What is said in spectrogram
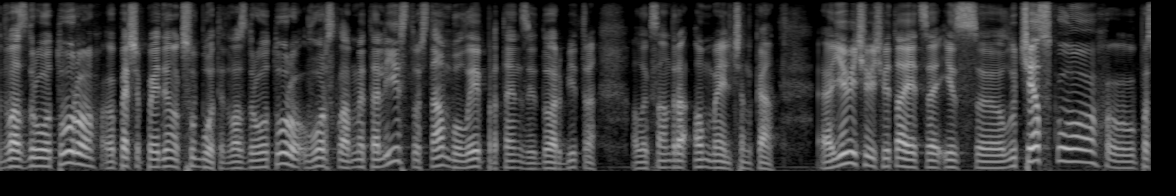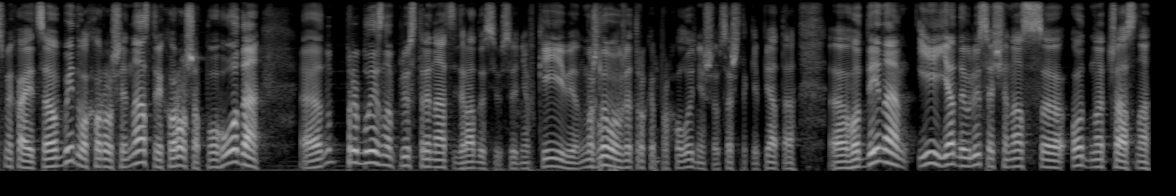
22-го туру, е, перший поєдинок суботи 22-го туру, Ворскла Металіст. Ось там були претензії до арбітра Олександра Омельченка. Е, Євічевич вітається із е, Луческу, е, посміхаються обидва, хороший настрій, хороша погода. Е, Ну, приблизно плюс 13 градусів сьогодні в Києві. Можливо, вже трохи прохолодніше, все ж таки п'ята е, година. І я дивлюся, що нас е, одночасно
